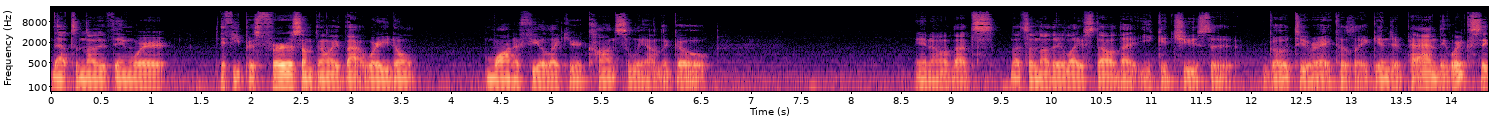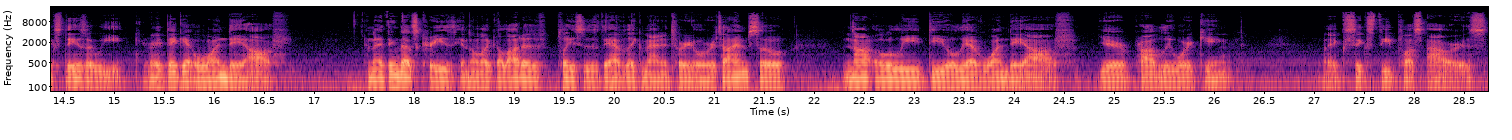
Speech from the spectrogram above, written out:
that's another thing where if you prefer something like that, where you don't want to feel like you're constantly on the go, you know that's that's another lifestyle that you could choose to go to right? Because like in japan they work six days a week right? They get one day off. And i think that's crazy you know? Like a lot of places they have like mandatory overtime so not only do you only have one day off you're probably working like 60 plus hours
